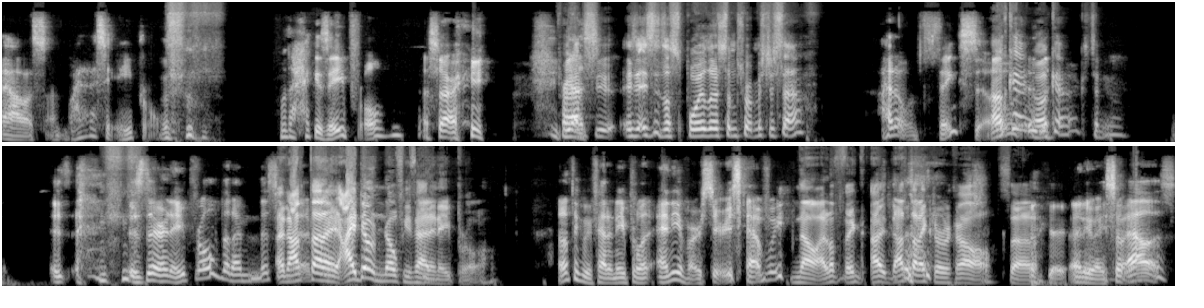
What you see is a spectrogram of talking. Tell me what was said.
Alice. um, Why did I say April? what the heck is April? Uh, sorry. Perhaps Yes, you, is, is it a spoiler of some sort, Mr. Sal? I don't think so. Okay, okay. Continue. Is, is there an April that I'm missing? And not that I, I don't know if we've had an April. I don't think we've had an April in any of our series, have we? No, I don't think. I, not that I can recall. So Okay. Anyway, so Alice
